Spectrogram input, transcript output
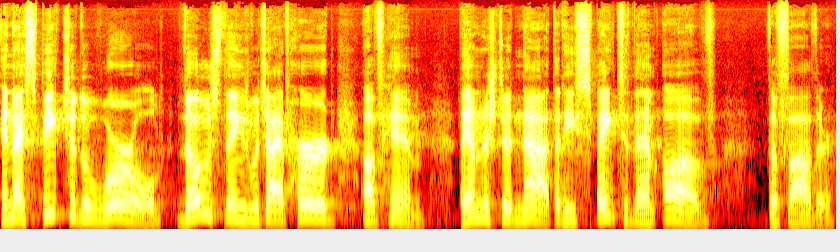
And I speak to the world those things which I have heard of him. They understood not that he spake to them of the Father.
